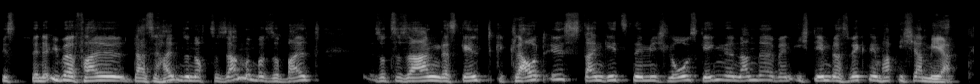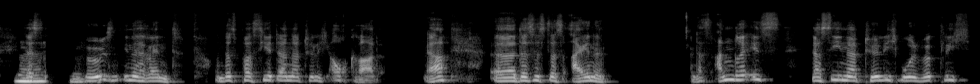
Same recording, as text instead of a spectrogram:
bis, wenn der Überfall, da halten sie noch zusammen, aber sobald sozusagen das Geld geklaut ist, dann geht es nämlich los gegeneinander. Wenn ich dem das wegnehme, habe ich ja mehr. Das ist im Bösen inhärent. Und das passiert dann natürlich auch gerade. Ja, äh, das ist das eine. Das andere ist, dass sie natürlich wohl wirklich,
